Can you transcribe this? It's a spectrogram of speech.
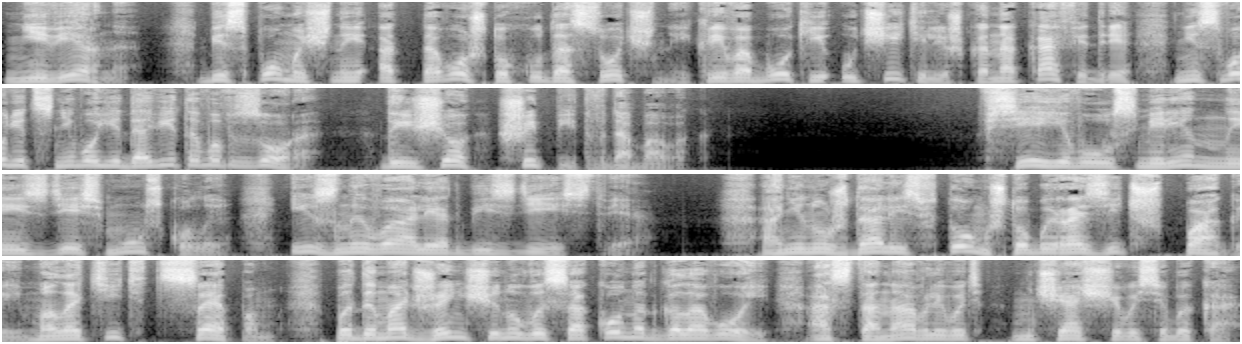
неверно, беспомощный от того, что худосочный, кривобокий учителишка на кафедре не сводит с него ядовитого взора, да еще шипит вдобавок. Все его усмиренные здесь мускулы изнывали от бездействия. Они нуждались в том, чтобы разить шпагой, молотить цепом, подымать женщину высоко над головой, останавливать мчащегося быка.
